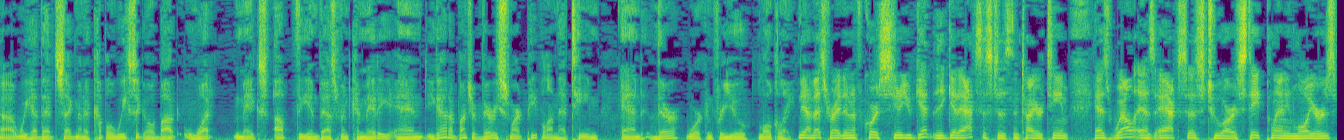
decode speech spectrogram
Uh, we had that segment a couple of weeks ago about what makes up the investment committee, and you got a bunch of very smart people on that team, and they're working for you locally. Yeah, that's right. And of course, you know, you get you get access to this entire team as well as access to our estate planning lawyers,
